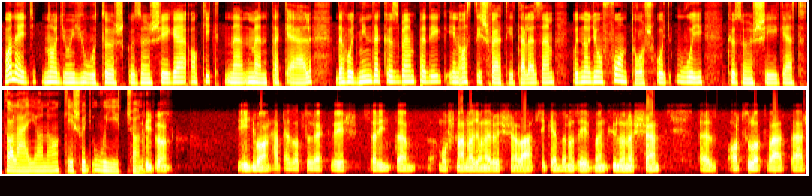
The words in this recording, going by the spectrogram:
van egy nagyon jó törzs közönsége, akik nem mentek el, de hogy mindeközben pedig én azt is feltételezem, hogy nagyon fontos, hogy új közönséget találjanak, és hogy újítsanak. Így van. Így van. Hát ez a törekvés szerintem most már nagyon erősen látszik ebben az évben különösen. Ez arculatváltás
